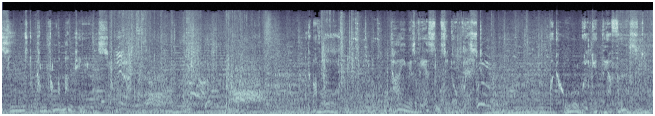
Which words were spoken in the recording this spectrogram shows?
seems to come from the mountains. And above all, time is of the essence in your quest. Who will get there first?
